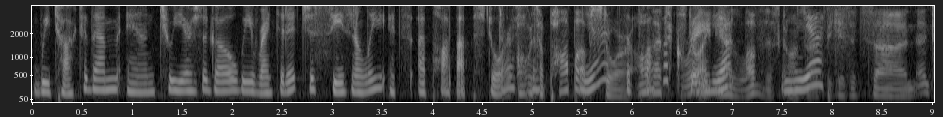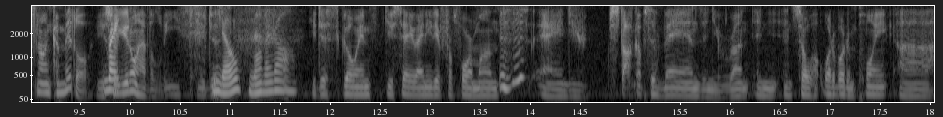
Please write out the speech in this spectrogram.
we talked to them and two years ago we rented it just seasonally it's a pop-up store Oh, it's a pop-up Yeah, store. it's a oh, that's pop-up great. store, yeah. I love this concept Yes. because it's uh, it's non-committal. You, So Right. you don't have a lease. You just no not at all you just go in. You say I need it for four months, Mm-hmm. and you stock up some vans and you run. And, and so, what about employee uh,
